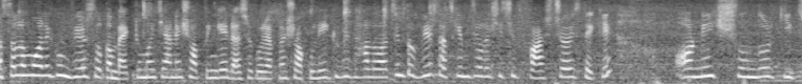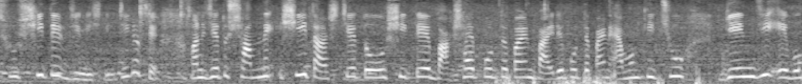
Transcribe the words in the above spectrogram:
আসসালামু আলাইকুম viewers welcome back to my channel shopping guide আশা করি আপনারা সকলেই খুবই ভালো আছেন। তো ভিউয়ার্স, আজকে আমি চলে এসেছি ফার্স্ট চয়েস থেকে। অনেক সুন্দর কিছু শীতের জিনিস নিই, ঠিক আছে? মানে যেহেতু সামনে শীত আসছে, তো শীতে বাসায় পড়তে পারেন, বাইরে পড়তে পারেন, এমন কিছু গেঞ্জি এবং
